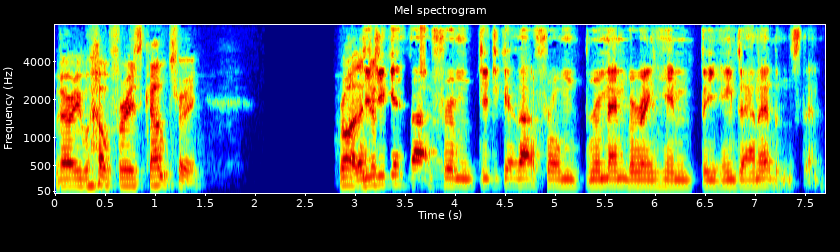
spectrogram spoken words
very well for his country. Right. Did just... you get that from? Did you get that from remembering him beating Dan Evans? Then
